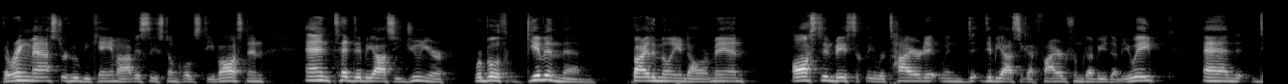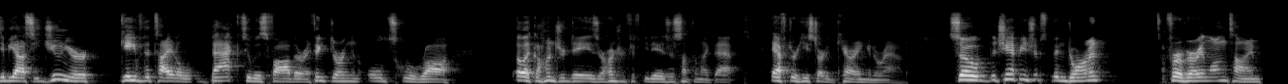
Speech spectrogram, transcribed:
the ringmaster who became obviously Stone Cold Steve Austin and Ted DiBiase Jr., were both given them by the Million Dollar Man. Austin basically retired it when D- DiBiase got fired from WWE, and DiBiase Jr. gave the title back to his father, I think during an old school Raw, like 100 days or 150 days or something like that, after he started carrying it around. So the championship's been dormant for a very long time,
